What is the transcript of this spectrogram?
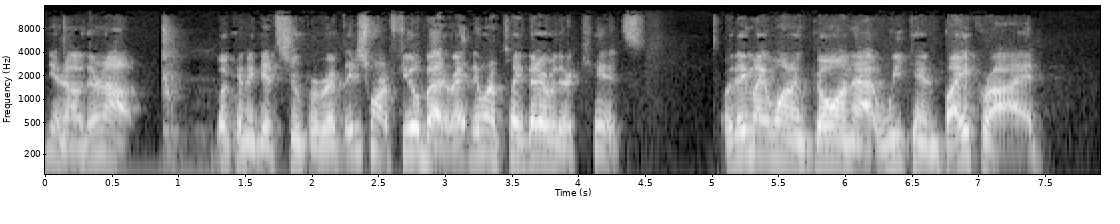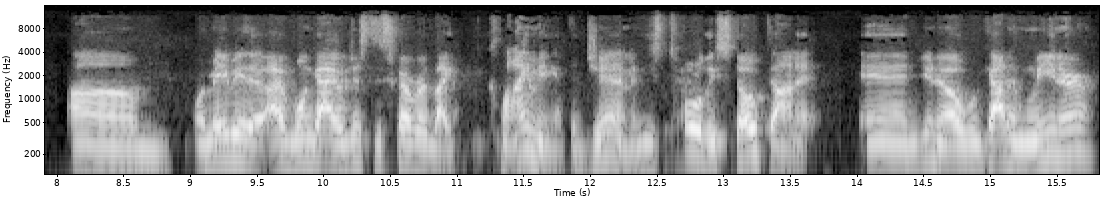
you know they're not looking to get super ripped they just want to feel better right they want to play better with their kids or they might want to go on that weekend bike ride. Um, or maybe I have one guy who just discovered like climbing at the gym and he's totally stoked on it. And, you know, we got him leaner,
